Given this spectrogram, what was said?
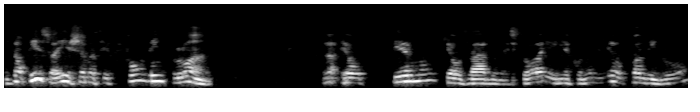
Então, isso aí chama-se funding loan. É o termo que é usado na história, em economia, o funding loan,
